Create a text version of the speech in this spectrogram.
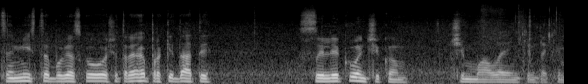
Це місце обов'язково ще треба прокидати силікончиком чи маленьким таким.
